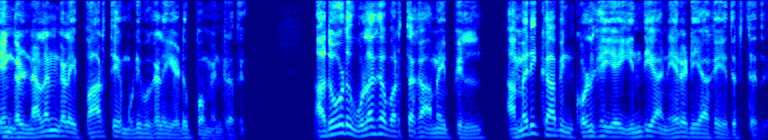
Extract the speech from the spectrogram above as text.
எங்கள் நலன்களை பார்த்தே முடிவுகளை எடுப்போம் என்றது. அதோடு உலக வர்த்தக அமைப்பில் அமெரிக்காவின் கொள்கையை இந்தியா நேரடியாக எதிர்த்தது.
